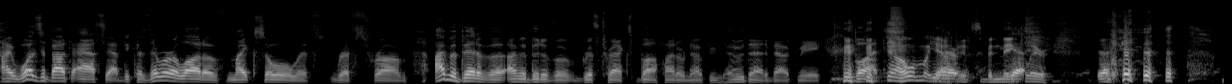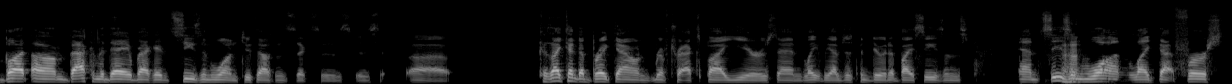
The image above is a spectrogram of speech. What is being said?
I was about to ask that because there were a lot of Mike Solo riffs, riffs from. I'm a bit of a I'm a bit of a RiffTrax buff. I don't know if you know that about me, but oh, yeah, there- it's been made yeah. clear. but um, back in the day, back in season one, 2006 is is because I tend to break down RiffTrax by years, and lately I've just been doing it by seasons. And season one, like that first,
